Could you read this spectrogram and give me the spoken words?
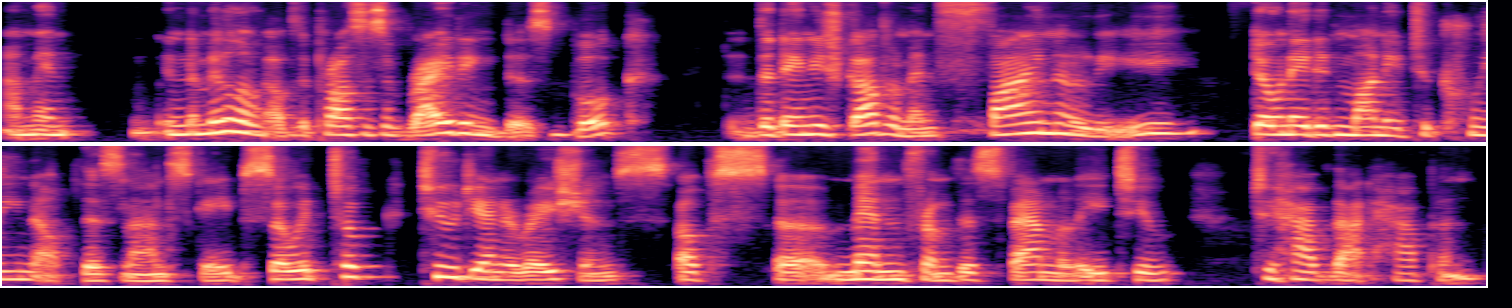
I mean, in the middle of, of the process of writing this book, the Danish government finally donated money to clean up this landscape. So it took two generations of uh, men from this family to to have that happen.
